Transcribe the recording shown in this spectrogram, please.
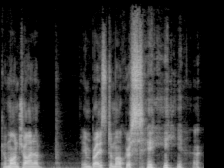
come on, China, embrace democracy.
